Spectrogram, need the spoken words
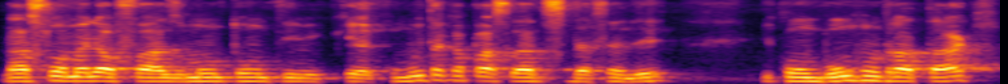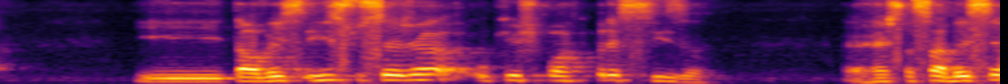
na sua melhor fase, montou um time que é com muita capacidade de se defender e com um bom contra-ataque, e talvez isso seja o que o esporte precisa. É, resta saber se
